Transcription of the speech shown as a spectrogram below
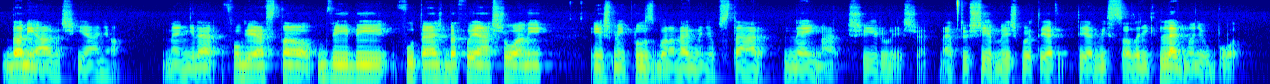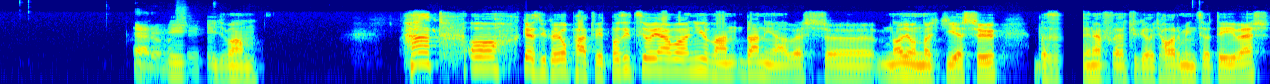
Dani Alves hiánya mennyire fogja ezt a VB futást befolyásolni, és még pluszban a legnagyobb sztár Neymar sérülése, mert ő sérülésből tér, tér vissza az egyik legnagyobbból. Erről mesélj. Így, így van. Hát, a, kezdjük a jobb hátvét pozíciójával. Nyilván Dani Alves nagyon nagy kieső, de azért ne felejtsük el, hogy 35 éves.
